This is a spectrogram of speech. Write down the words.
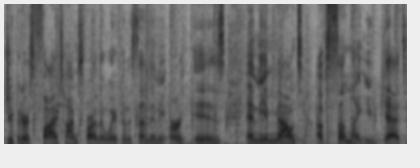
Jupiter is five times farther away from the sun than the Earth is, and the amount of sunlight you get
